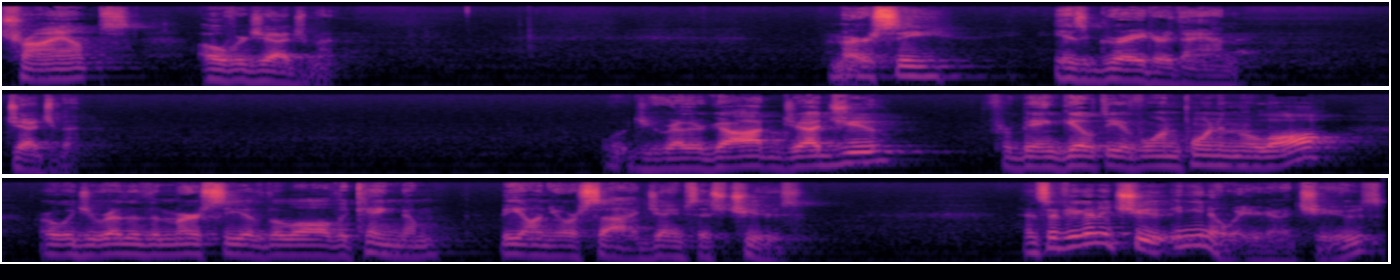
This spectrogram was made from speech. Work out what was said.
triumphs over judgment. Mercy is greater than judgment. Would you rather God judge you for being guilty of one point in the law? Or would you rather the mercy of the law of the kingdom be on your side? James says, choose. And so if you're going to choose, and you know what you're going to choose,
